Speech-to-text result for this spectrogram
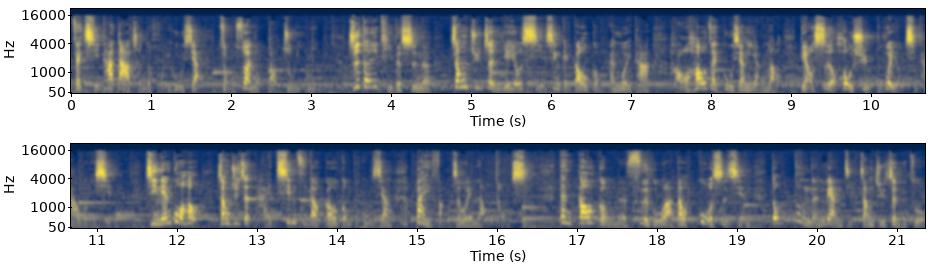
在其他大臣的维护下，总算能保住一命。值得一提的是呢，张居正也有写信给高拱，安慰他好好在故乡养老，表示后续不会有其他危险。几年过后，张居正还亲自到高拱的故乡拜访这位老同事，但高拱呢，似乎啊到过世前都不能谅解张居正的作为，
